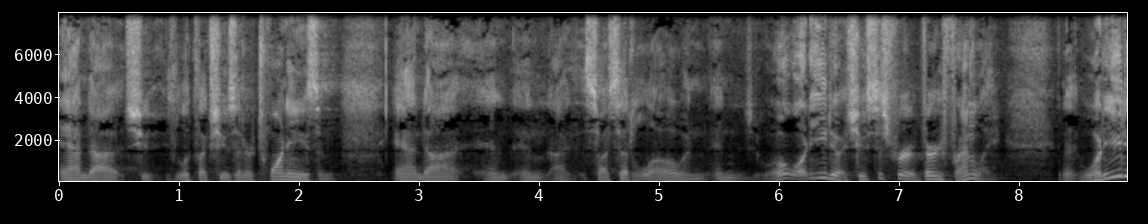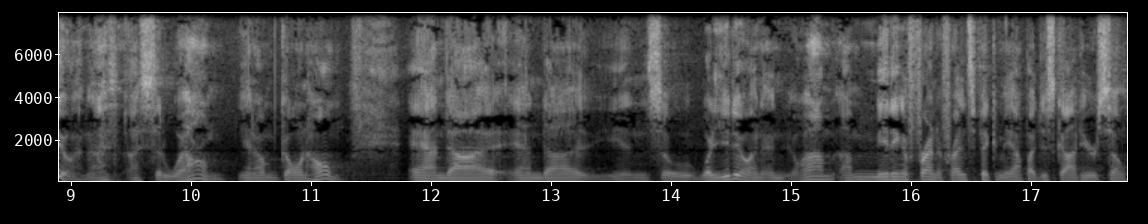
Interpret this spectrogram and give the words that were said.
And uh, she looked like she was in her 20s, and and uh, and and I, so I said hello, and and oh, what are you doing? She was just very friendly. What are you doing? I, I said, well, I'm you know I'm going home. And uh, and uh, and so, what are you doing? And well, I'm, I'm, meeting a friend. A friend's picking me up. I just got here. So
